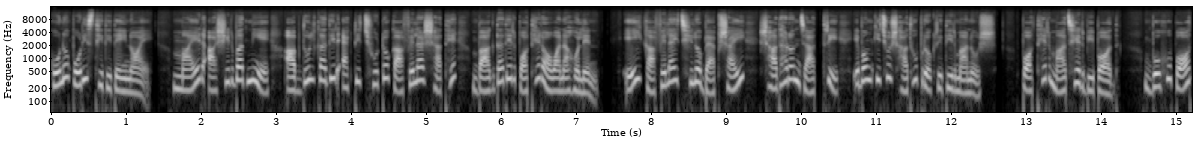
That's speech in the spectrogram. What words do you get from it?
কোনো পরিস্থিতিতেই নয়। মায়ের আশীর্বাদ নিয়ে আব্দুল কাদির একটি ছোট কাফেলার সাথে বাগদাদের পথে রওয়ানা হলেন। এই কাফেলাই ছিল ব্যবসায়ী, সাধারণ যাত্রী এবং কিছু সাধু প্রকৃতির মানুষ। পথের মাঝের বিপদ। বহু পথ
